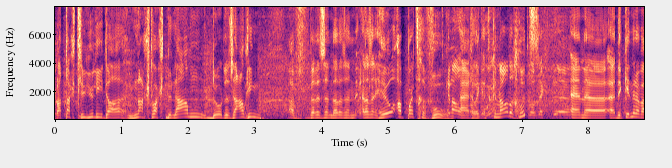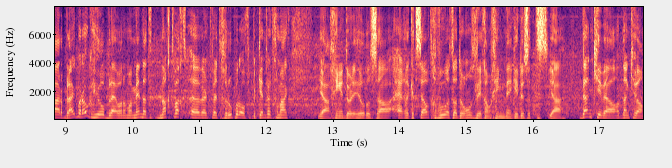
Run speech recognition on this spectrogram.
Wat dachten jullie dat Nachtwacht de naam door de zaal ging? Dat, is een, dat, is een, dat is een heel apart gevoel het eigenlijk. Het knalde goed. Het echt, uh... En uh, de kinderen waren blijkbaar ook heel blij. Want op het moment dat het Nachtwacht uh, werd, werd geroepen of bekend werd gemaakt, ja, ging het door de hele zaal eigenlijk hetzelfde gevoel als dat door ons lichaam ging, denk ik. Dus het is, ja, dankjewel, dankjewel.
